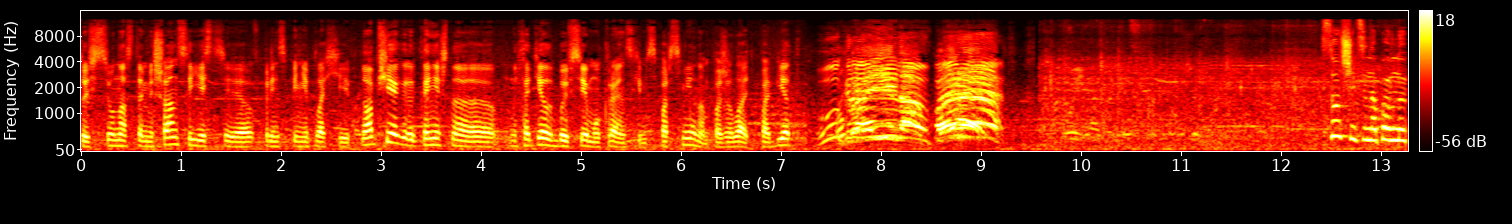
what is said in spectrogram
То есть у нас там и шансы есть, э, в принципе, неплохие. Но вообще, э, конечно, хотелось бы всем украинским спортсменам пожелать побед. Сочинці, напевно,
